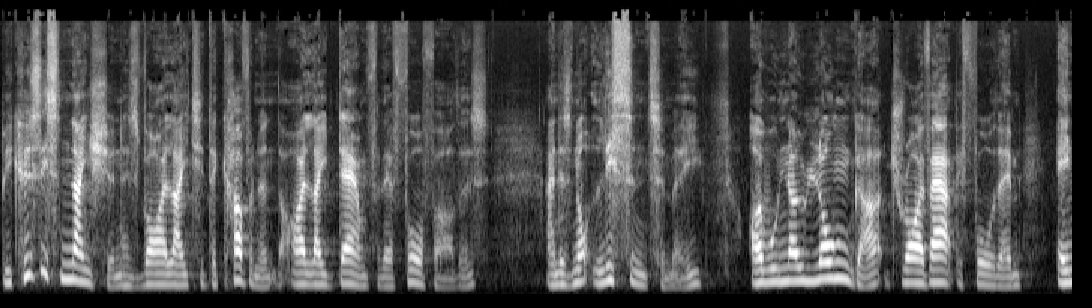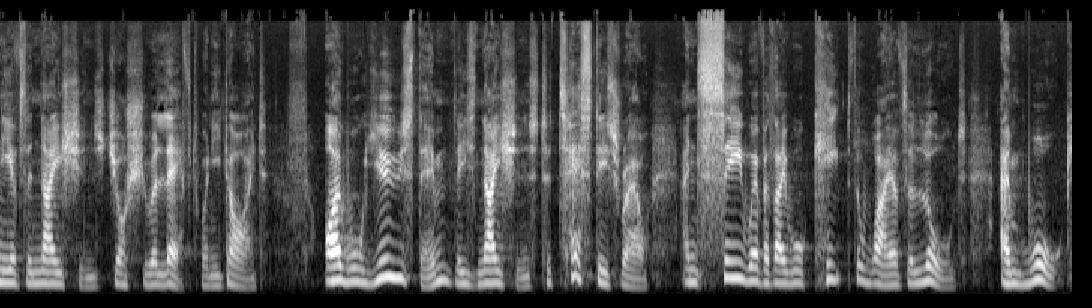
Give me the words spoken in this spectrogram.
Because this nation has violated the covenant that I laid down for their forefathers and has not listened to me, I will no longer drive out before them any of the nations Joshua left when he died. I will use them, these nations, to test Israel and see whether they will keep the way of the Lord and walk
